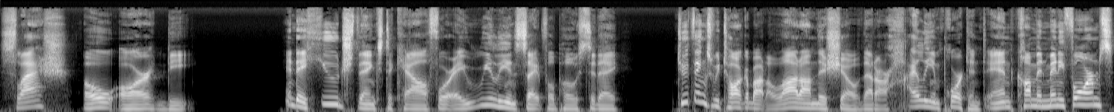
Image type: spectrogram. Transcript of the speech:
slash O-R-D. And a huge thanks to Cal for a really insightful post today. Two things we talk about a lot on this show that are highly important and come in many forms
